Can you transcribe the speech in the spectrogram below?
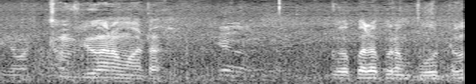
ఇది మొత్తం వ్యూ అనమాట గోపాలపురం పోర్టు.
